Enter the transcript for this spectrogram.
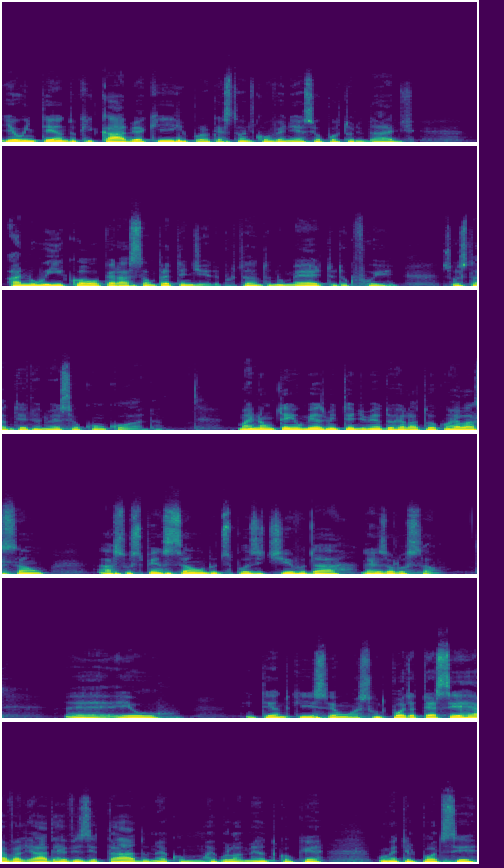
eu entendo que cabe aqui, por uma questão de conveniência e oportunidade, anuir com a operação pretendida. Portanto, no mérito do que foi solicitado em termos de anuência, eu concordo mas não tem o mesmo entendimento do relator com relação à suspensão do dispositivo da, da resolução. É, eu entendo que isso é um assunto que pode até ser reavaliado, revisitado, né, como um regulamento, qualquer momento ele pode ser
